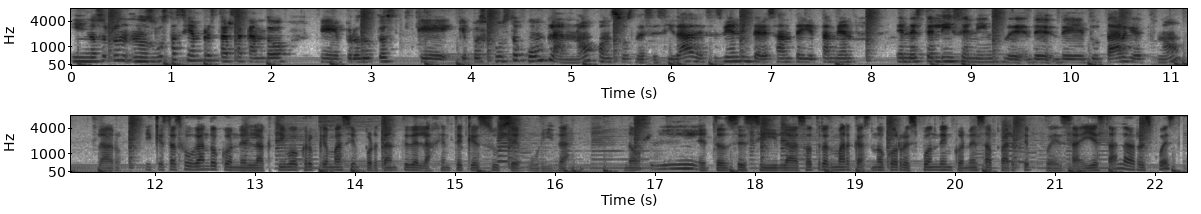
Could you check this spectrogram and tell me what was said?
Y nosotros nos gusta siempre estar sacando eh, productos que, que, pues justo cumplan, ¿no? Con sus necesidades. Es bien interesante ir también en este listening de, de, tu target, ¿no? Claro, y que estás jugando con el activo creo que más importante de la gente que es su seguridad, ¿no? Sí. Entonces, si las otras marcas no corresponden con esa parte, pues ahí está la respuesta.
